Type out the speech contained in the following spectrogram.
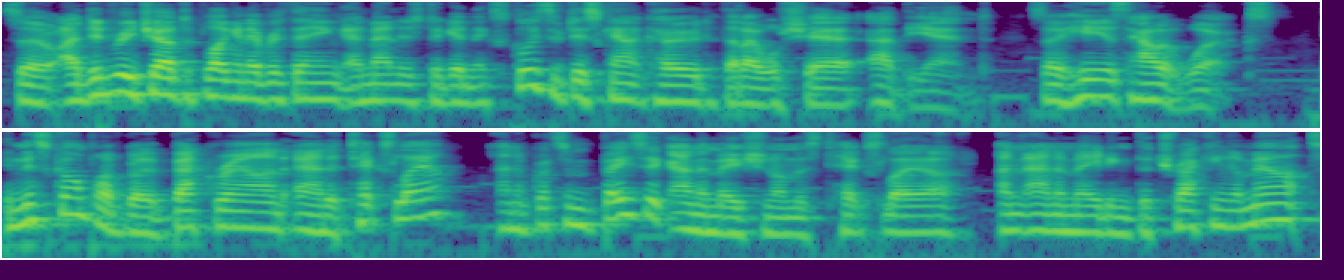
So I did reach out to Plugin Everything and managed to get an exclusive discount code that I will share at the end. So here's how it works. In this comp, I've got a background and a text layer, and I've got some basic animation on this text layer. I'm animating the tracking amount,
